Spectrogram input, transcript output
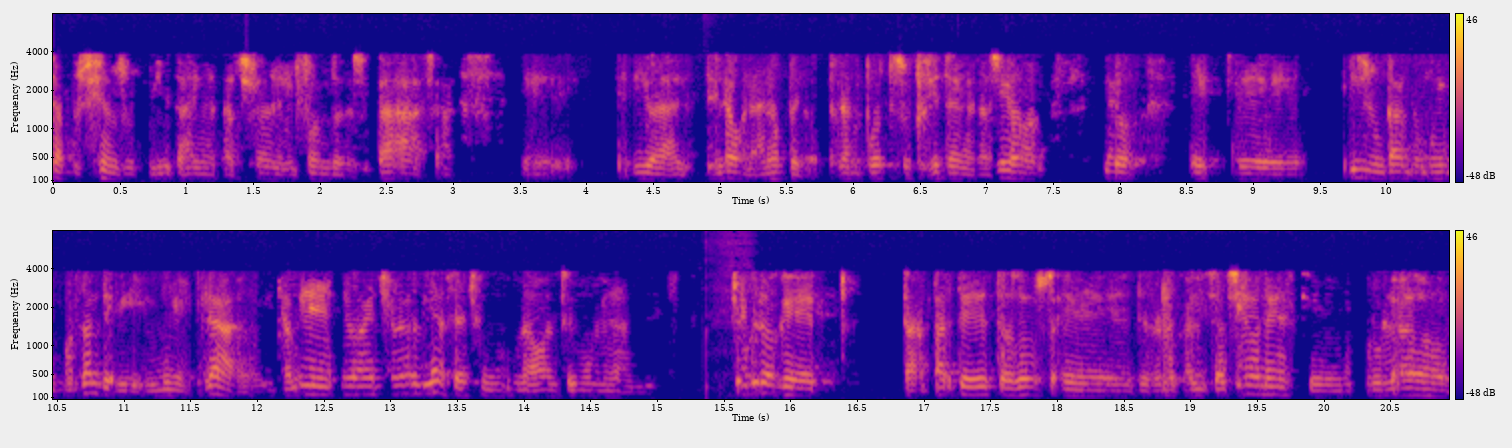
ya pusieron sus piletas de natación en el fondo de su casa. Eh, digo de lona, ¿no? Pero, han puesto su pileta de natación. Pero este, es un cambio muy importante y muy esperado. Y también Esteban Echeverría se ha hecho un, avance muy grande. Yo creo que, aparte de estos dos eh, de relocalizaciones, que por un lado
